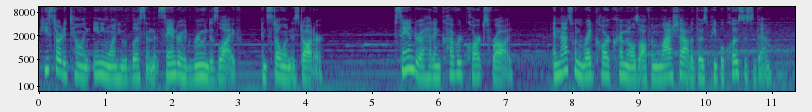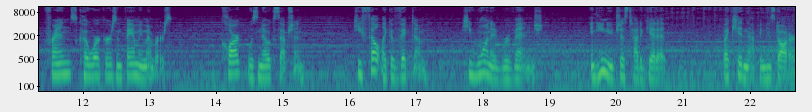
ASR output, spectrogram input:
He started telling anyone who would listen that Sandra had ruined his life and stolen his daughter. Sandra had uncovered Clark's fraud, and that's when red collar criminals often lash out at those people closest to them friends, co workers, and family members. Clark was no exception. He felt like a victim. He wanted revenge. And he knew just how to get it by kidnapping his daughter.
